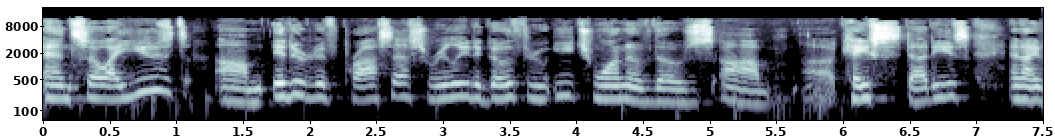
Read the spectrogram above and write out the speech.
And so I used um, iterative process really to go through each one of those um, uh, case studies, and I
